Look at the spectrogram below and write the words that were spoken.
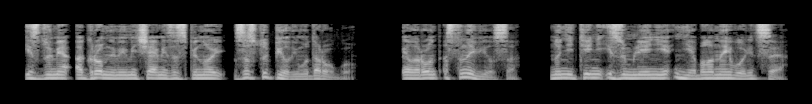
и с двумя огромными мечами за спиной заступил ему дорогу. Элронд остановился, но ни тени изумления не было на его лице.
